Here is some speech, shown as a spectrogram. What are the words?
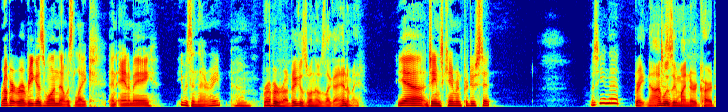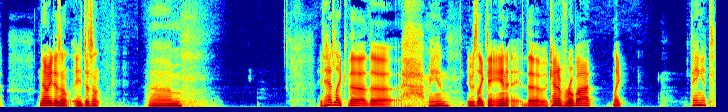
Robert Rodriguez one that was like an anime he was in that right um Robert Rodriguez one that was like an anime. yeah James Cameron produced it was he in that Great. Now I'm losing my nerd card. No he doesn't he doesn't um it had like the the man it was like the the kind of robot like dang it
